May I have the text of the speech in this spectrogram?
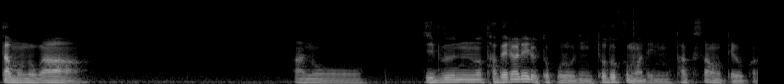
たものがあの自分の食べられるところに届くまでにもたくさんお手をか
